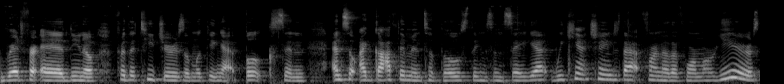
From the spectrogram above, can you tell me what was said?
Red for Ed you know for the teachers and looking at books. And and so i got them into those things and say yeah we can't change that for another four more years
